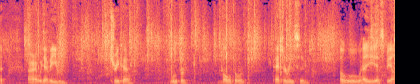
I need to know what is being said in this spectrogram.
All right, we have Eevee, Treecko, Wooper, Voltorb, Pachirisu. Oh, hey, Espeon,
